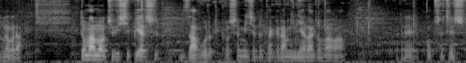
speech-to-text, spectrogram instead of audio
Dobra. Tu mamy oczywiście pierwszy zawór. Proszę mi, żeby ta gra mi nie lagowała. Yy, bo przecież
